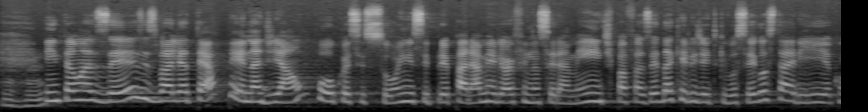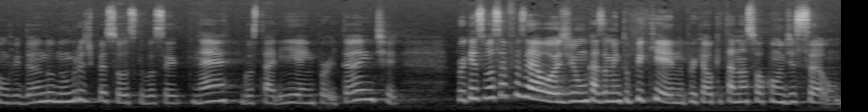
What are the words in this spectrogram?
Uhum. Então, às vezes, vale até a pena adiar um pouco esse sonho, se preparar melhor financeiramente para fazer daquele jeito que você gostaria, convidando o número de pessoas que você né, gostaria, é importante. Porque se você fizer hoje um casamento pequeno, porque é o que está na sua condição,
